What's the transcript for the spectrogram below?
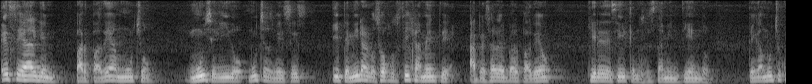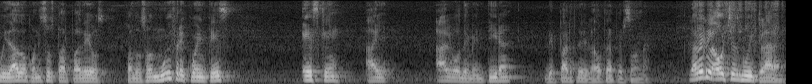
ese alguien parpadea mucho, muy seguido, muchas veces, y te mira los ojos fijamente a pesar del parpadeo, quiere decir que nos está mintiendo. Tenga mucho cuidado con esos parpadeos cuando son muy frecuentes, es que hay algo de mentira de parte de la otra persona. La regla 8 es muy clara.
